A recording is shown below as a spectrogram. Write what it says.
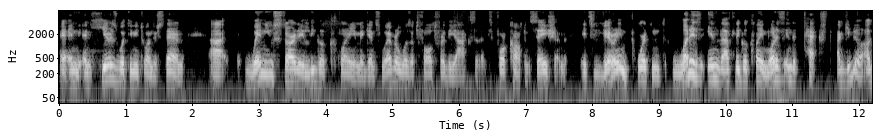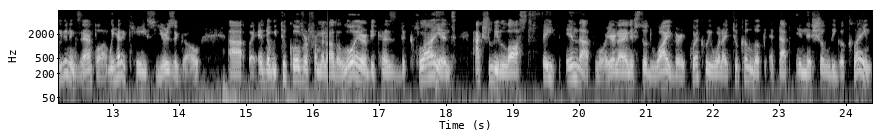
And and here's what you need to understand: uh, when you start a legal claim against whoever was at fault for the accident for compensation, it's very important what is in that legal claim, what is in the text. I'll give you I'll give you an example. We had a case years ago uh, that we took over from another lawyer because the client actually lost faith in that lawyer, and I understood why very quickly when I took a look at that initial legal claim.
